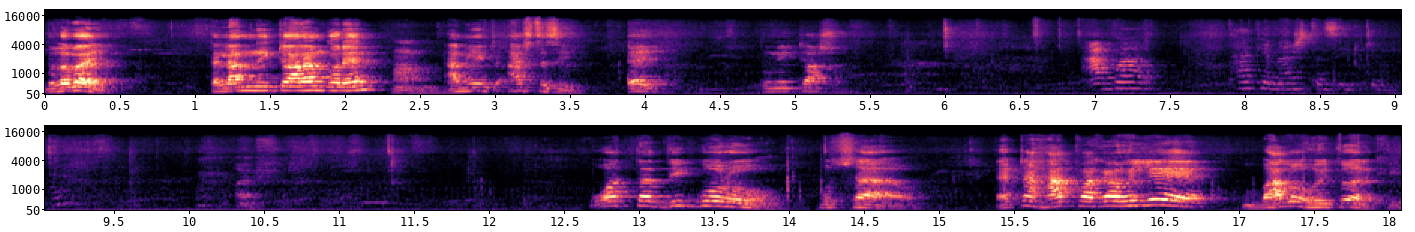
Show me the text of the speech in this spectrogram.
দুলা ভাই তাহলে আপনি একটু আরাম করেন। হ্যাঁ। আমি একটু আসতেছি। এই তুমি একটু আসো। আবার থাকেন আসতেছি একটু? অত্যাধিক গরম বুঝছাও? একটা হাত পাকা হইলে ভালো হইতো আর কি।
